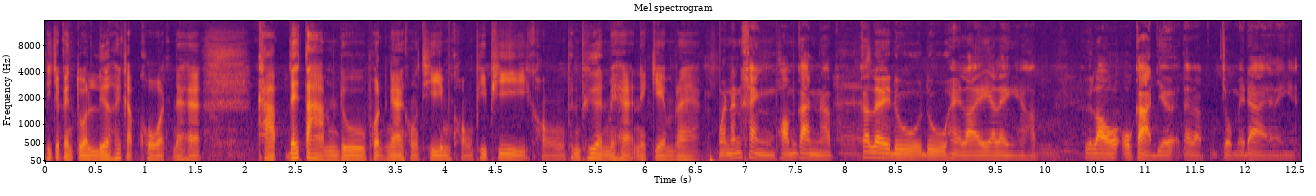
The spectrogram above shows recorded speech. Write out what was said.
ที่จะเป็นตัวเลือกให้กับโค้ชนะฮะครับได้ตามดูผลงานของทีมของพี่ๆของเพื่อนๆไหมฮะในเกมแรก วันนั้นแข่งพร้อมกันครับก็เลยดูดูไฮไลท์อะไรอย่างเงี้ยครับคือเราโอกาสเยอะแต่แบบจบไม่ได้อะไรเงี้ย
